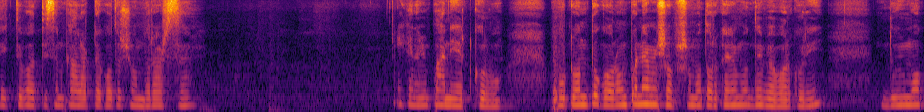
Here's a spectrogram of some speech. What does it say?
দেখতে পাচ্ছেন কালারটা কত সুন্দর আসছে। এখানে আমি পানি অ্যাড করব। ফুটন্ত গরম পানি আমি সবসময় তরকারির মধ্যে ব্যবহার করি। দুই মগ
